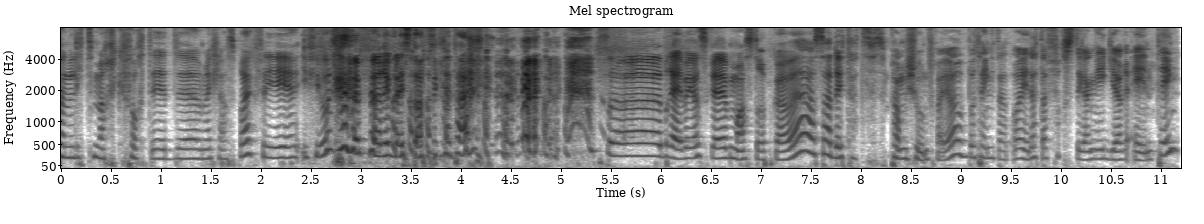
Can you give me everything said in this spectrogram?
sånn litt mørk fortid uh, med klarspråk, fordi i fjor, før jeg ble statssekretær, så drev jeg og skrev masteroppgave, og så hadde jeg tatt permisjon fra jobb og tenkte at oi, dette er første gang jeg gjør én ting.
